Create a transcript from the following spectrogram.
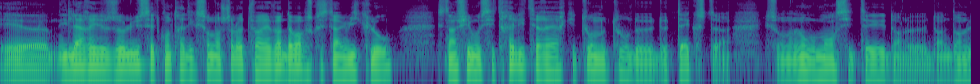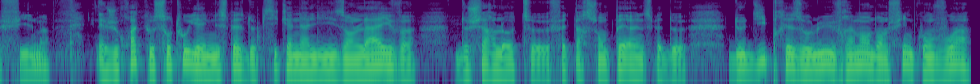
Et il a résolu cette contradiction dans Charlotte Forever, d'abord parce que c'est un huis clos. C'est un film aussi très littéraire qui tourne autour de, de textes qui sont longuement cités dans le, dans, dans le film. Et je crois que surtout, il y a une espèce de psychanalyse en live de Charlotte, euh, faite par son père, une espèce de, de deep résolu vraiment dans le film qu'on voit.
